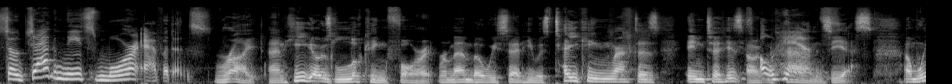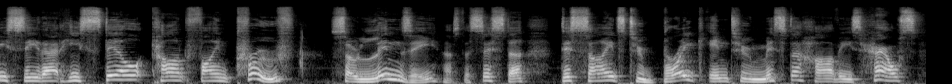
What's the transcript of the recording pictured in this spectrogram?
So Jack needs more evidence. Right, and he goes looking for it. Remember, we said he was taking matters into his, his own, own hands. hands. Yes. And we see that he still can't find proof so Lindsay, that's the sister, decides to break into Mr. Harvey's house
